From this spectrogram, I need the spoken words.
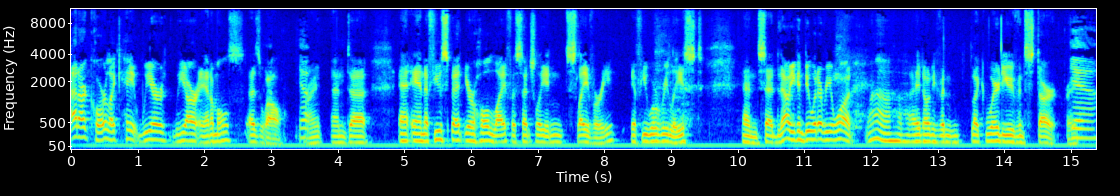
at our core, like, hey, we are we are animals as well, Yeah. right? And, uh, and and if you spent your whole life essentially in slavery, if you were released and said now you can do whatever you want, well, I don't even like where do you even start, right? Yeah.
